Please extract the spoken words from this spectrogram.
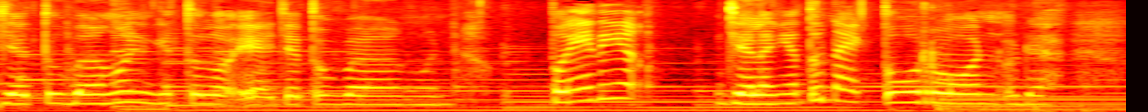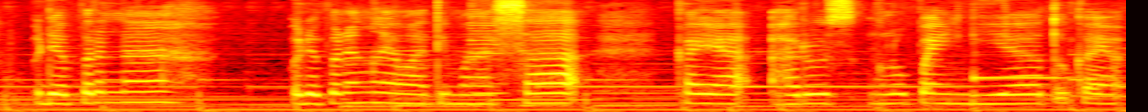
jatuh bangun gitu loh ya jatuh bangun. Pokoknya jalannya tuh naik turun. Udah udah pernah udah pernah melewati masa kayak harus ngelupain dia tuh kayak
